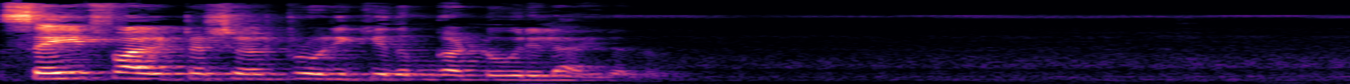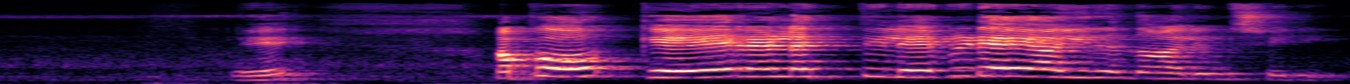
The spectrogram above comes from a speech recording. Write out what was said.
സേഫായിട്ട് ഷെൽട്ടർ ഒരുക്കിയതും കണ്ണൂരിലായിരുന്നു. ഏ? അപ്പോ കേരളത്തിൽ എവിടെയായിരുന്നാലും ശരി.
